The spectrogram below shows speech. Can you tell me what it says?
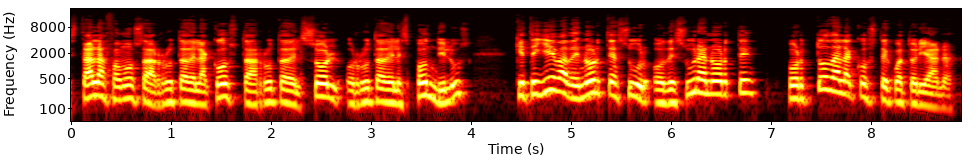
Está la famosa ruta de la costa, ruta del sol o ruta del Spondylus, que te lleva de norte a sur o de sur a norte por toda la costa ecuatoriana.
